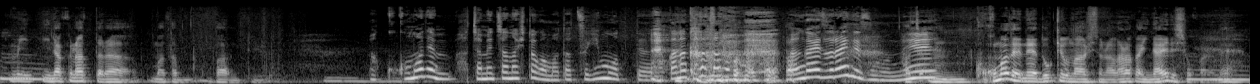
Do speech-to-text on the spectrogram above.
うん、いなくなったらまたバンっていう。まあ、ここまではちゃめちゃな人がまた次もってなかなか 考えづらいですもんね、ここまでね度胸のある人なかなかいないでしょうからね、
